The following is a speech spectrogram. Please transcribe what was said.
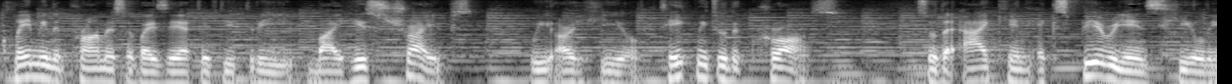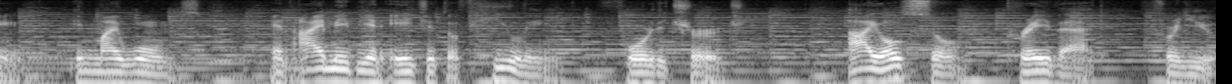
Claiming the promise of Isaiah 53 by his stripes we are healed. Take me to the cross so that I can experience healing in my wounds and I may be an agent of healing for the church. I also pray that for you.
